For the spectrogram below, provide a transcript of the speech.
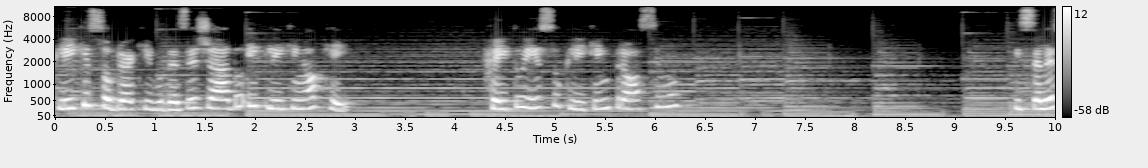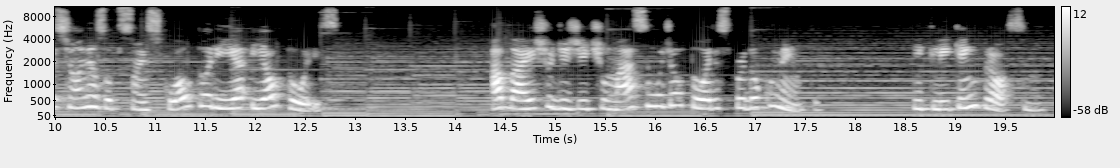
clique sobre o arquivo desejado e clique em OK. Feito isso, clique em Próximo e selecione as opções Coautoria e Autores. Abaixo, digite o máximo de autores por documento e clique em Próximo.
